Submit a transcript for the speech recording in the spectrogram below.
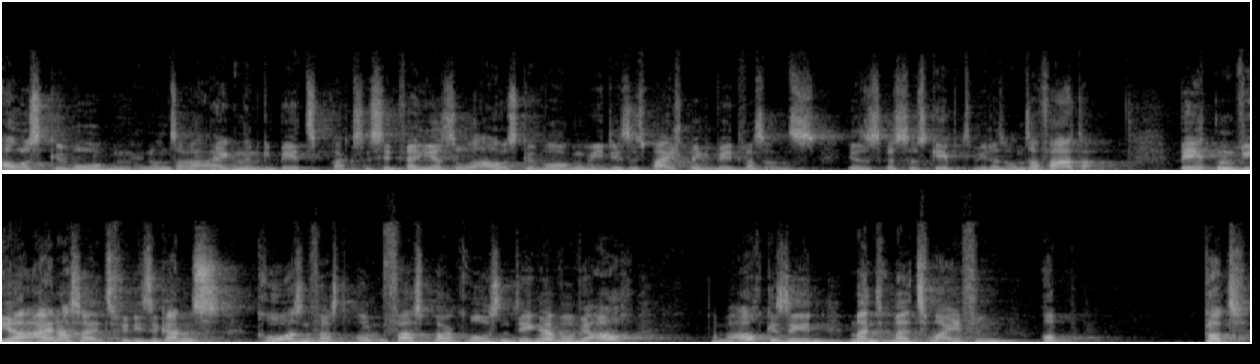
ausgewogen in unserer eigenen Gebetspraxis? Sind wir hier so ausgewogen wie dieses Beispielgebet, was uns Jesus Christus gibt, wie das unser Vater? Beten wir einerseits für diese ganz großen, fast unfassbar großen Dinge, wo wir auch, haben wir auch gesehen, manchmal zweifeln, ob Gott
